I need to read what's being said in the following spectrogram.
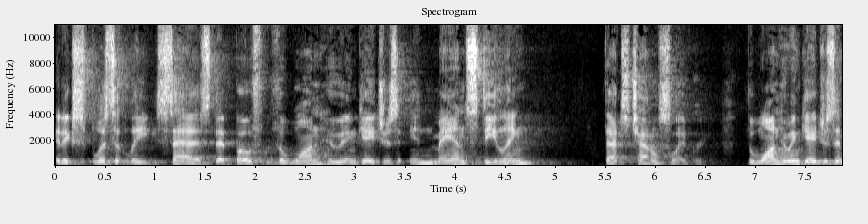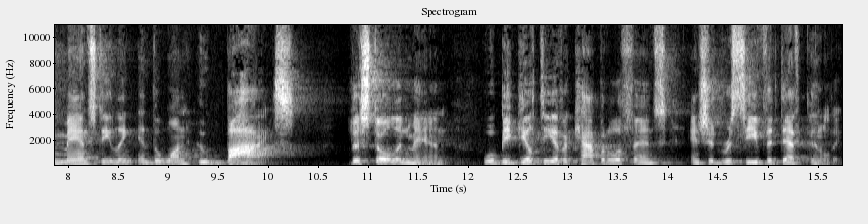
it explicitly says that both the one who engages in man stealing, that's chattel slavery, the one who engages in man stealing, and the one who buys the stolen man will be guilty of a capital offense and should receive the death penalty.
